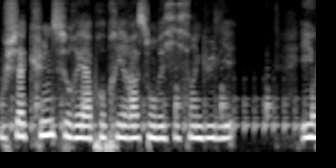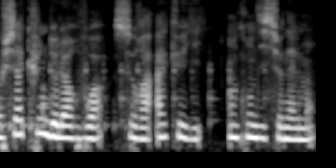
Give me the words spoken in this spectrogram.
où chacune se réappropriera son récit singulier et où chacune de leurs voix sera accueillie inconditionnellement.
